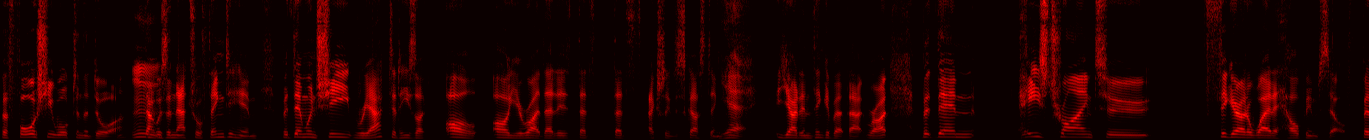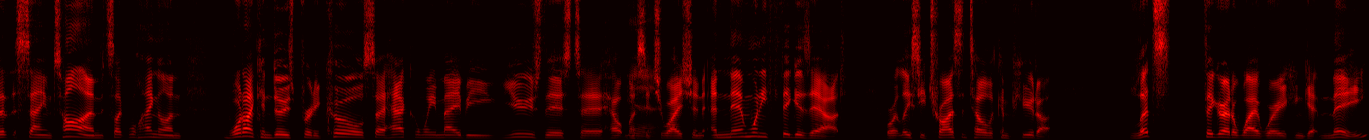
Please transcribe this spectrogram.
before she walked in the door. Mm. That was a natural thing to him. But then when she reacted, he's like, "Oh, oh, you're right. That is that's that's actually disgusting." Yeah, yeah, I didn't think about that, right? But then he's trying to figure out a way to help himself. But at the same time, it's like, well, hang on, what I can do is pretty cool. So how can we maybe use this to help my Yeah. situation? And then when he figures out, or at least he tries to tell the computer, let's figure out a way where you can get me,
